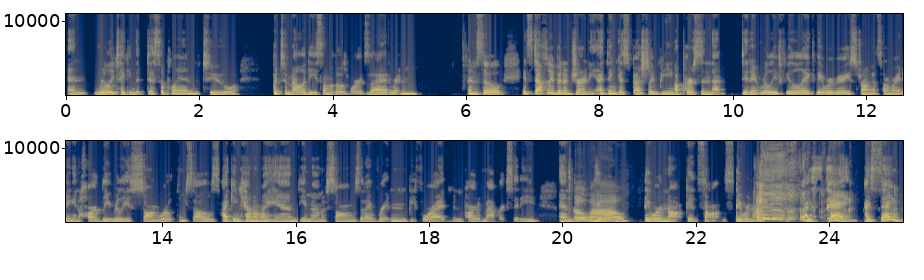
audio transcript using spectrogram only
and really taking the discipline to put to melody some of those words that I had written and so it's definitely been a journey. I think, especially being a person that didn't really feel like they were very strong at songwriting and hardly really song wrote themselves. I can count on my hand the amount of songs that I've written before I had been part of Maverick City. And oh wow. They were, not good songs. They were not. I sang. I sang.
